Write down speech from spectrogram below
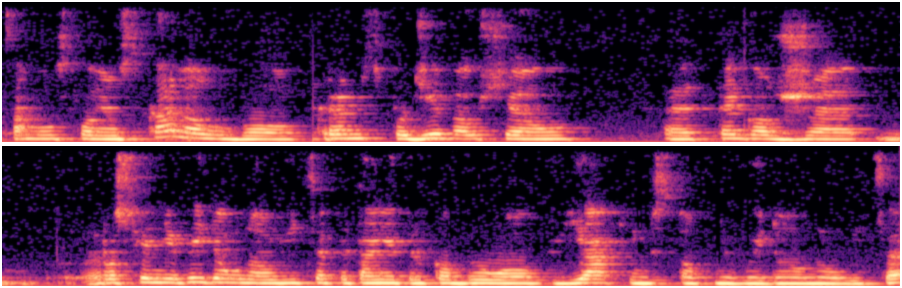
samą swoją skalą, bo Kreml spodziewał się e, tego, że Rosjanie wyjdą na ulicę. Pytanie tylko było, w jakim stopniu wyjdą na ulicę.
